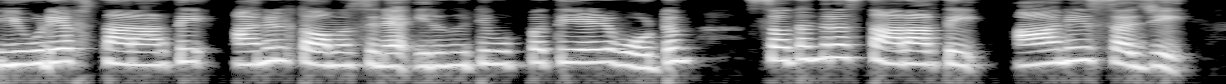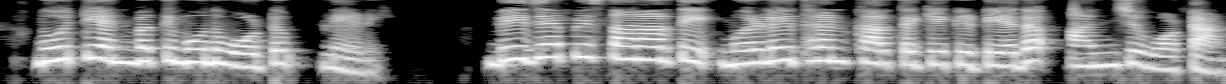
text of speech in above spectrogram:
യു ഡി എഫ് സ്ഥാനാർത്ഥി അനിൽ തോമസിന് ഇരുന്നൂറ്റി മുപ്പത്തിയേഴ് വോട്ടും സ്വതന്ത്ര സ്ഥാനാർത്ഥി ആനി സജി നൂറ്റി എൺപത്തിമൂന്ന് വോട്ടും നേടി. ബി ജെ പി സ്ഥാനാർത്ഥി മുരളീധരൻ കർത്തയ്ക്ക് കിട്ടിയത് അഞ്ച് വോട്ടാണ്.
